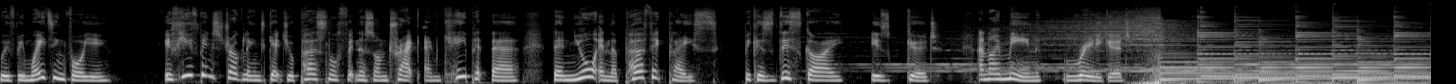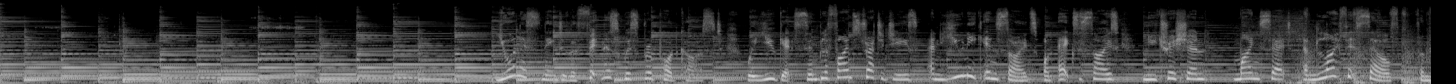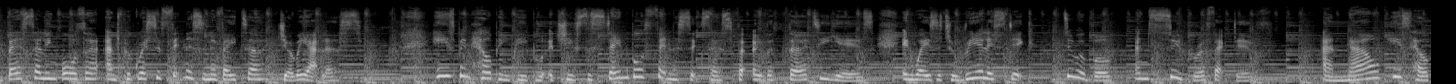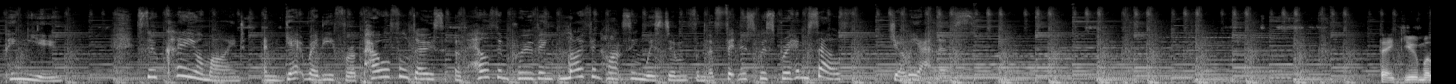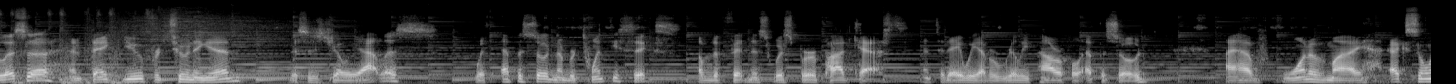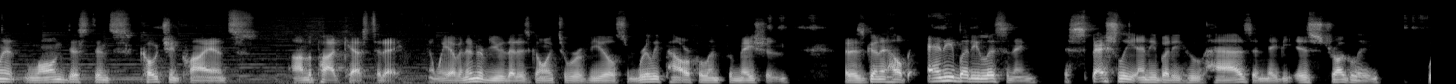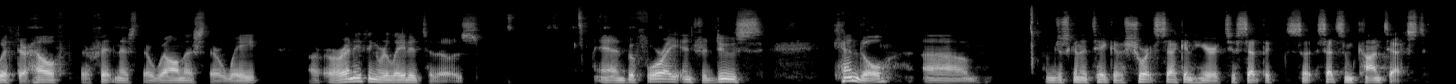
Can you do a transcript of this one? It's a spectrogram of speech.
we've been waiting for you. If you've been struggling to get your personal fitness on track and keep it there, then you're in the perfect place because this guy is good. And I mean really good. Listening to the Fitness Whisperer podcast, where you get simplified strategies and unique insights on exercise, nutrition, mindset, and life itself from best selling author and progressive fitness innovator Joey Atlas. He's been helping people achieve sustainable fitness success for over 30 years in ways that are realistic, doable, and super effective. And now he's helping you. So clear your mind and get ready for a powerful dose of health improving, life enhancing wisdom from the fitness whisperer himself, Joey Atlas. Thank you, Melissa, and thank you for tuning in. This is Joey Atlas with episode number 26 of the Fitness Whisperer podcast. And today we have a really powerful episode. I have one of my excellent long distance coaching clients on the podcast today. And we have an interview that is going to reveal some really powerful information that is going to help anybody listening, especially anybody who has and maybe is struggling with their health, their fitness, their wellness, their weight, or, or anything related to those. And before I introduce Kendall, um, I'm just going to take a short second here to set the set some context.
